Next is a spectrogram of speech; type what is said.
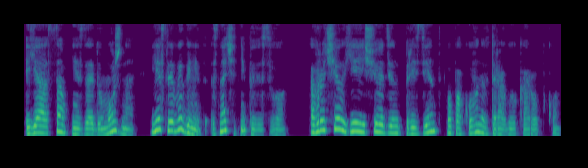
«Я сам к ней зайду, можно? Если выгонит, значит не повезло». Вручил ей еще один презент, упакованный в дорогую коробку.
